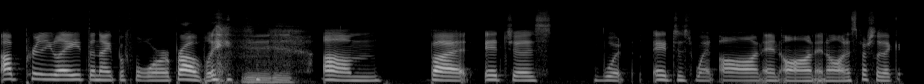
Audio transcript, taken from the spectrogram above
up pretty late the night before, probably. mm-hmm. um, but it just would, it just went on and on and on, especially like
